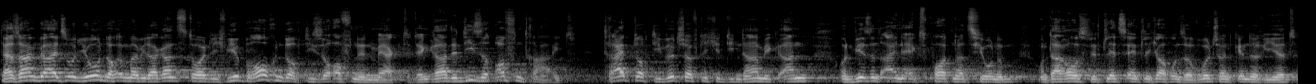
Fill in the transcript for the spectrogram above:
da sagen wir als Union doch immer wieder ganz deutlich, wir brauchen doch diese offenen Märkte. Denn gerade diese Offenheit treibt doch die wirtschaftliche Dynamik an. Und wir sind eine Exportnation. Und daraus wird letztendlich auch unser Wohlstand generiert.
